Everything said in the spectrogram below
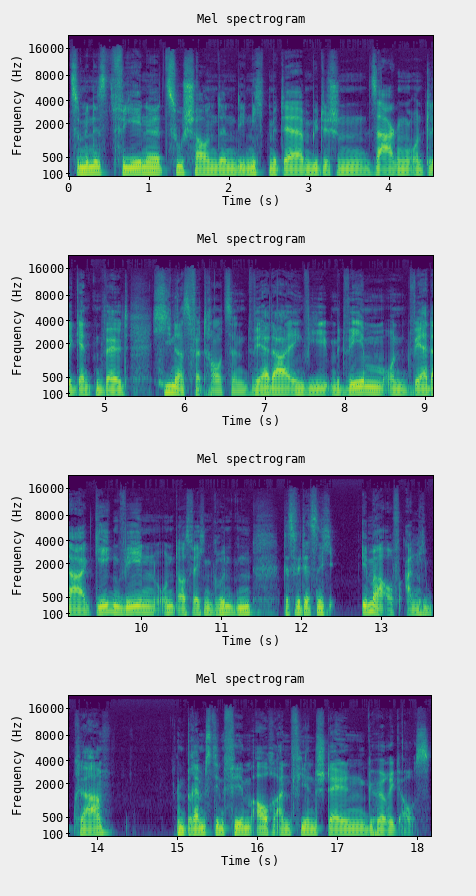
Zumindest für jene Zuschauenden, die nicht mit der mythischen Sagen- und Legendenwelt Chinas vertraut sind. Wer da irgendwie mit wem und wer da gegen wen und aus welchen Gründen, das wird jetzt nicht immer auf Anhieb klar und bremst den Film auch an vielen Stellen gehörig aus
